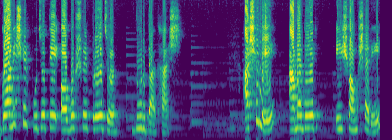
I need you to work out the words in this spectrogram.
গণেশের পুজোতে অবশ্যই প্রয়োজন দুর্বা ঘাস। আসলে আমাদের এই সংসারে,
